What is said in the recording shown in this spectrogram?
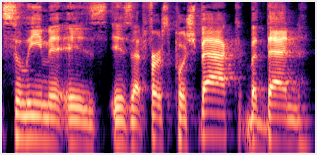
Selim is is at first pushed back, but then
